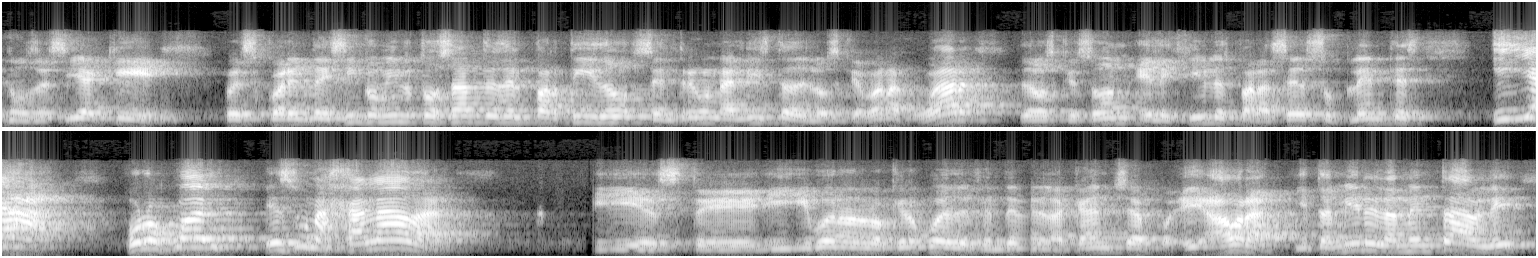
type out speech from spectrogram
nos decía que pues 45 minutos antes del partido se entrega una lista de los que van a jugar, de los que son elegibles para ser suplentes y ya. Por lo cual es una jalada. Y, este, y, bueno, lo que no puede defender en la cancha. Pues, ahora, y también es lamentable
